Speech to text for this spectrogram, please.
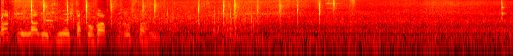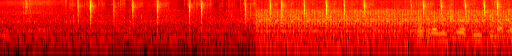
Marcin na dół zmieść taką warstwę, zostawił. Do którego śmieci mi się nada.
